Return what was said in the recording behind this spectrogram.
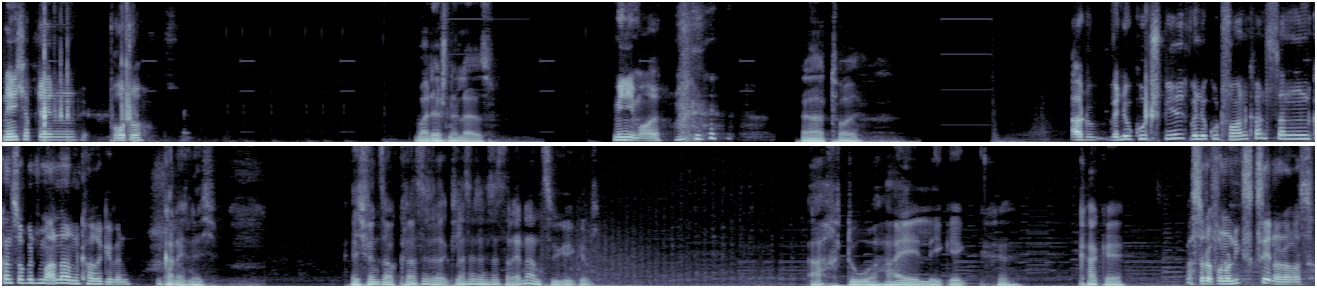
Nee, ich habe den Proto. Weil der schneller ist. Minimal. Ja, toll. Aber du, wenn du gut spielst, wenn du gut fahren kannst, dann kannst du auch mit einem anderen Karre gewinnen. Kann ich nicht. Ich finde es auch klasse, klasse, dass es Rennanzüge gibt. Ach du heilige Kacke. Hast du davon noch nichts gesehen oder was?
